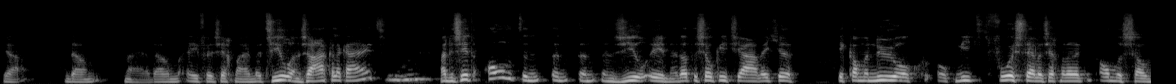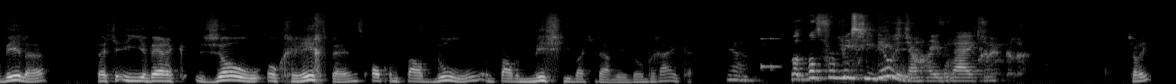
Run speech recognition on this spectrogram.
ja, dan, nou ja, daarom even zeg maar met ziel en zakelijkheid. Mm-hmm. Maar er zit altijd een, een, een, een, ziel in. En dat is ook iets, ja, weet je, ik kan me nu ook, ook niet voorstellen zeg maar, dat ik het anders zou willen. Dat je in je werk zo ook gericht bent op een bepaald doel, een bepaalde missie wat je daar weer wil bereiken. Ja. Wat, wat voor missie wil je daarmee bereiken? Sorry?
